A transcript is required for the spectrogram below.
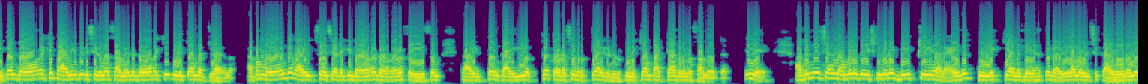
ഇപ്പം ഡോറയ്ക്ക് പനി പിടിച്ചിരുന്ന സമയത്ത് ഡോറയ്ക്ക് കുളിക്കാൻ പറ്റില്ലായിരുന്നു. അപ്പൊ മോന്റെ വൈബ്സ് ചേച്ചി ഇടയ്ക്ക് ഡോറ ഡോറയുടെ ഫേസും കഴുത്തും കൈയും ഒക്കെ തുടച്ച് വൃത്തിയാക്കിയിട്ടുണ്ട്. കുളിക്കാൻ പറ്റാതിരുന്ന സമയത്ത്. ഇല്ലേ? അതെന്ന് വെച്ചാൽ നമ്മൾ ഉദ്ദേശിക്കുന്ന ഒരു ഡീപ്പ് ക്ലീൻ ആണ്. അതായത് കുളിക്കുക അല്ലെ ദേഹത്ത് വെള്ളം ഒഴിച്ച് കഴുകുന്നതിന്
